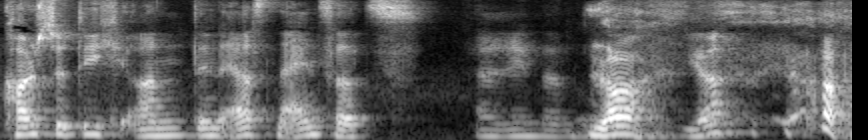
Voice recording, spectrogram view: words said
Kannst du dich an den ersten Einsatz erinnern? Ja. Ja? ja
